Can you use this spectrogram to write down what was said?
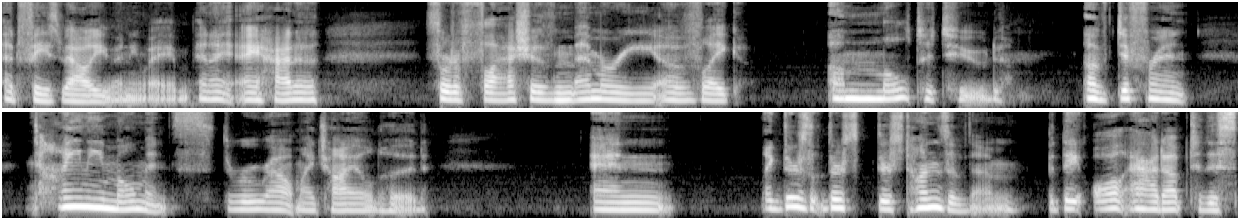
at face value anyway. And I, I had a sort of flash of memory of like a multitude of different tiny moments throughout my childhood. And like there's there's there's tons of them, but they all add up to this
